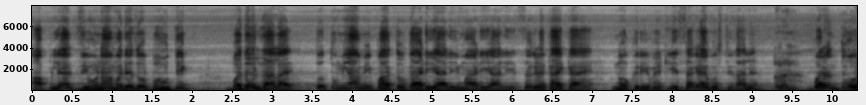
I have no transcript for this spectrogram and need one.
आपल्या जीवनामध्ये जो भौतिक बदल झालाय तो तुम्ही आम्ही पाहतो. गाडी आली माडी आली सगळं काय काय नोकरी भेटली सगळ्या गोष्टी झाल्या. परंतु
